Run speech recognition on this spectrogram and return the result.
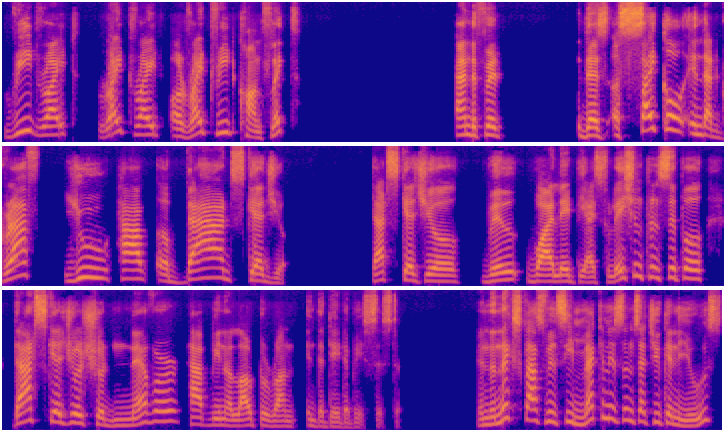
read write, write write, or write read conflict, and if it there's a cycle in that graph, you have a bad schedule. That schedule will violate the isolation principle. That schedule should never have been allowed to run in the database system. In the next class, we'll see mechanisms that you can use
